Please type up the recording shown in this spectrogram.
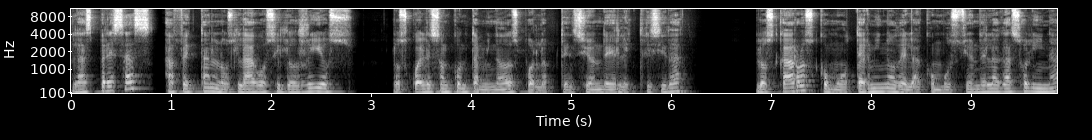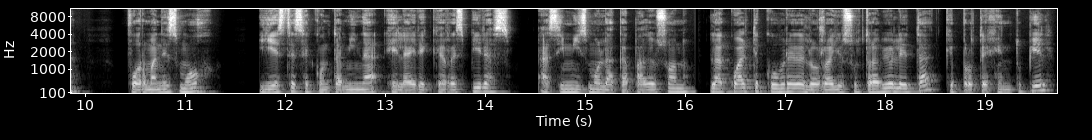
Las presas afectan los lagos y los ríos, los cuales son contaminados por la obtención de electricidad. Los carros, como término de la combustión de la gasolina, forman smog y este se contamina el aire que respiras, asimismo la capa de ozono, la cual te cubre de los rayos ultravioleta que protegen tu piel.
